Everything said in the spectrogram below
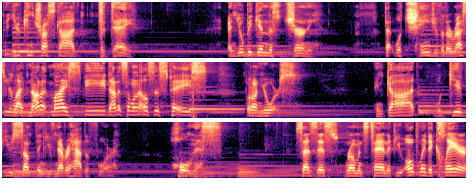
that you can trust God today. And you'll begin this journey that will change you for the rest of your life, not at my speed, not at someone else's pace, but on yours. And God will give you something you've never had before wholeness. says this, Romans 10 if you openly declare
